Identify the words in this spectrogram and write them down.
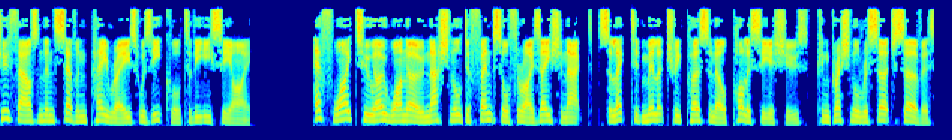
2007 pay raise was equal to the ECI. FY 2010 National Defense Authorization Act, Selected Military Personnel Policy Issues, Congressional Research Service,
